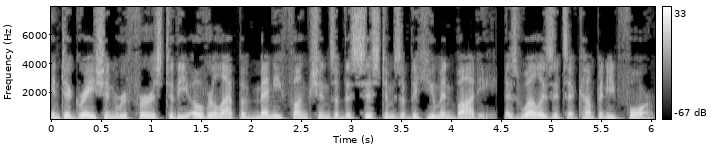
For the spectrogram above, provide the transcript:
integration refers to the overlap of many functions of the systems of the human body, as well as its accompanied form.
